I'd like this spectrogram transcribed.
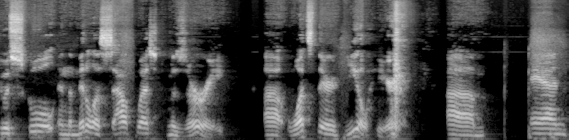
to a school in the middle of southwest Missouri? Uh, what's their deal here? Um, and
